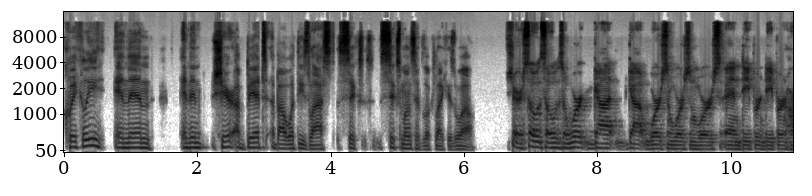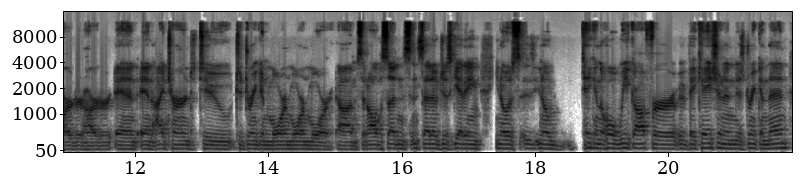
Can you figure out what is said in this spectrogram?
quickly and then and then share a bit about what these last six six months have looked like as well. Sure. So so so work got got worse and worse and worse and deeper and deeper and harder and harder. And and I turned to to drinking more and more and more. Um, so all of a sudden, instead of just getting you know you know taking the whole week off for vacation and just drinking, then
